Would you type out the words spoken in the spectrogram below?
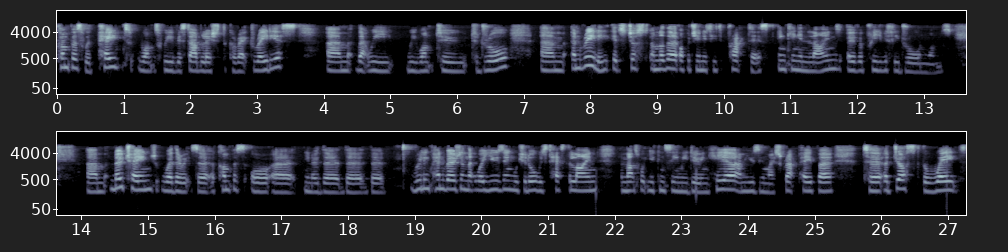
compass with paint once we've established the correct radius um, that we we want to to draw um, and really, it's just another opportunity to practice inking in lines over previously drawn ones. Um, no change, whether it's a, a compass or uh, you know the, the the ruling pen version that we're using. We should always test the line, and that's what you can see me doing here. I'm using my scrap paper to adjust the weight,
